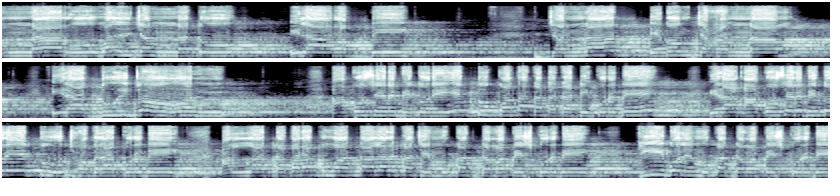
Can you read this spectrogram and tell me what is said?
আন্নারু ওয়াল জান্নাতু ইলা রাব্বি জান্নাত এবং জাহান্নাম, এরা দুইজন আপোষের ভেতরে একটু কথা কাটাকাটি করবে। এরা আপোষের ভেতরে একটু ঝগড়া করবে। আল্লাহ ওয়া কাছে মুকদ্দমা পেশ করবে। কি বলে মুকদ্দমা পেশ করবে?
